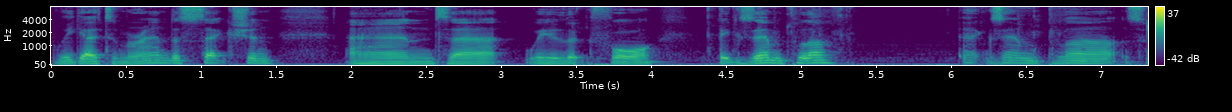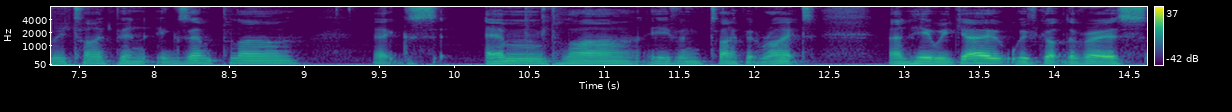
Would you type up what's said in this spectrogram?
we go to Mirandus section, and uh, we look for exemplar, exemplar. So we type in exemplar, exemplar, even type it right. And here we go. We've got the various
